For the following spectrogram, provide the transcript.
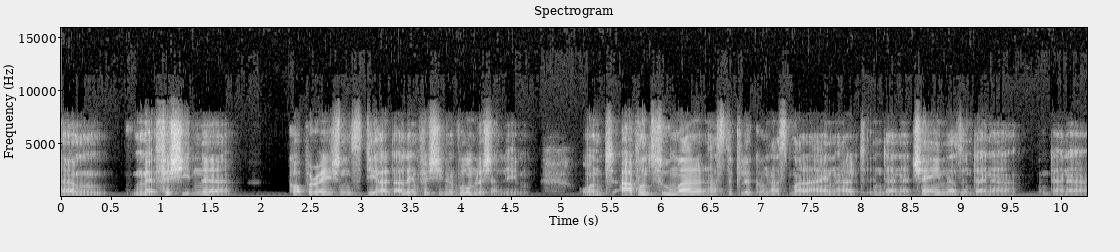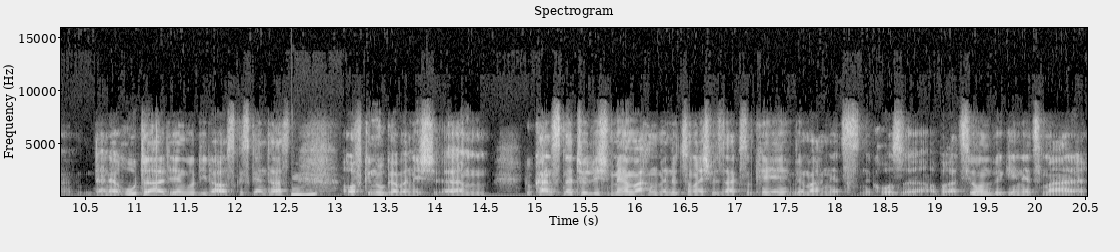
ähm, verschiedene Corporations, die halt alle in verschiedenen Wurmlöchern leben. Und ab und zu mal hast du Glück und hast mal einen halt in deiner Chain, also in deiner, in deiner, deiner Route halt irgendwo, die du ausgescannt hast. Mhm. Oft genug aber nicht. Ähm, du kannst natürlich mehr machen, wenn du zum Beispiel sagst, okay, wir machen jetzt eine große Operation, wir gehen jetzt mal,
